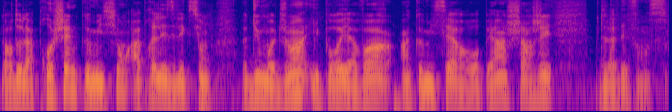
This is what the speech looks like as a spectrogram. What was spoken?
lors de la prochaine commission, après les élections du mois de juin, il pourrait y avoir un commissaire européen chargé de la défense.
